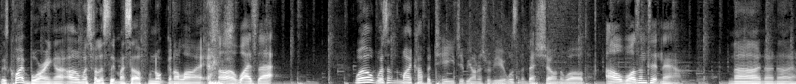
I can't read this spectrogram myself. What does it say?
It was quite boring. I, I almost fell asleep myself. I'm not gonna lie. Oh, why's that? well, it wasn't my cup of tea, to be honest with you. It wasn't the best show in the world. Oh, wasn't it now? No, no, no.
